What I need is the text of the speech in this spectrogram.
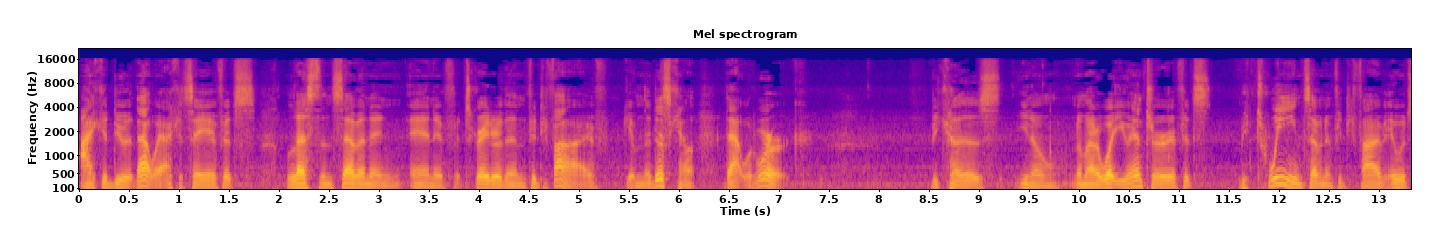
I could do it that way. I could say if it's less than seven and, and if it's greater than 55, give them the discount. That would work. Because, you know, no matter what you enter, if it's between 7 and 55, it would,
